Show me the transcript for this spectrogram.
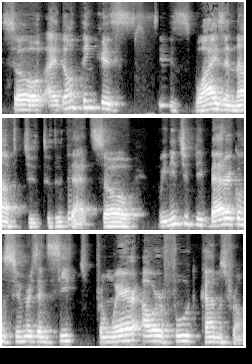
So I don't think it's, it's wise enough to, to do that. So we need to be better consumers and see from where our food comes from.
